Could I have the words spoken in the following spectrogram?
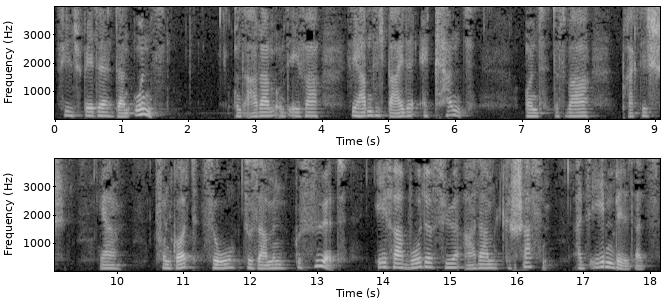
viel später dann uns. Und Adam und Eva, sie haben sich beide erkannt. Und das war praktisch, ja, von Gott so zusammengeführt. Eva wurde für Adam geschaffen, als Ebenbild, als,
